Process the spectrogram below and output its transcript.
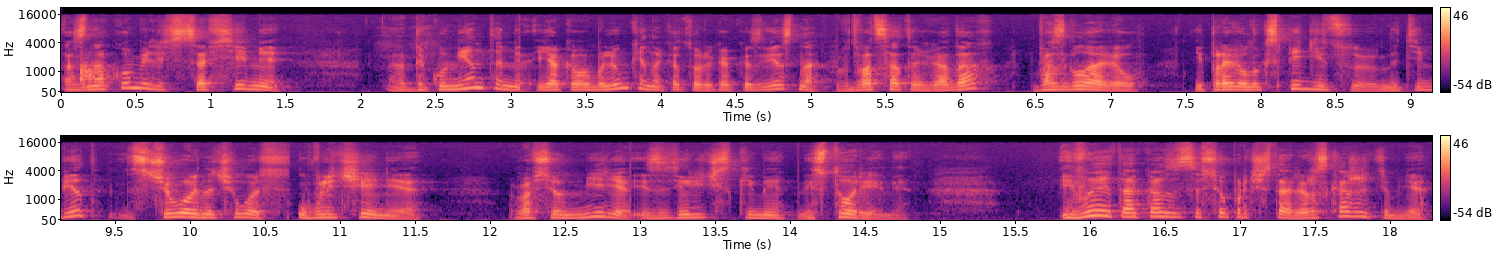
ознакомились со всеми э, документами Якова Блюмкина, который, как известно, в 20-х годах возглавил и провел экспедицию на Тибет, с чего и началось увлечение во всем мире эзотерическими историями. И вы это, оказывается, все прочитали. Расскажите мне,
